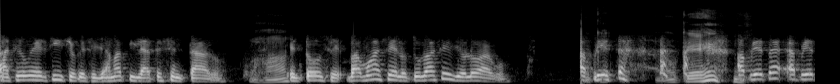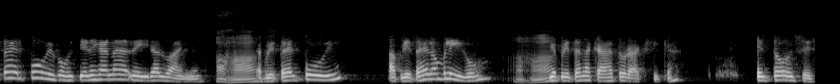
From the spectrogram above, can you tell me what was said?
hace un ejercicio que se llama pilates sentado. Entonces, vamos a hacerlo, tú lo haces y yo lo hago. Aprieta, aprieta, aprietas el pubis como si tienes ganas de ir al baño. Ajá. Aprietas el pubis, aprietas el ombligo y aprietas la caja torácica. Entonces,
